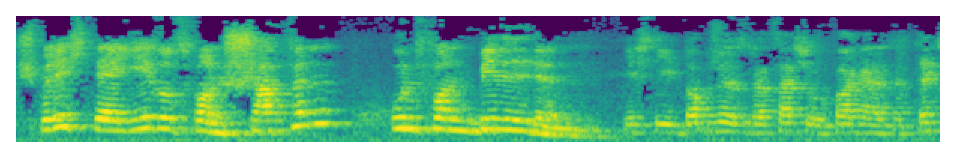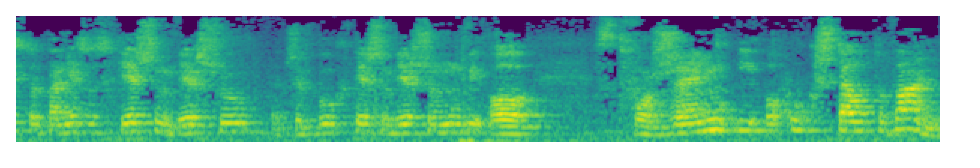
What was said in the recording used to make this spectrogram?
spricht der Jesus von Schaffen und von Bilden. Jeśli dobrze zwracacie uwagę na ten tekst, to Pan Jezus w pierwszym wierszu, czy Bóg w pierwszym wierszu mówi o stworzeniu i o ukształtowaniu.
